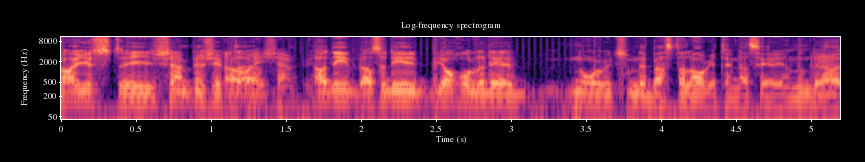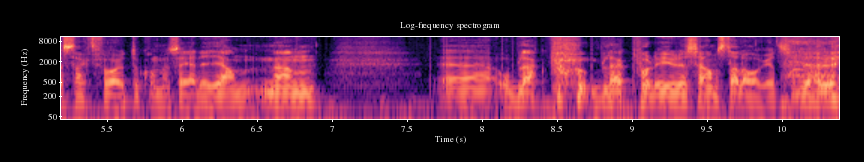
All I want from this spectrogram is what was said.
Ja just det, i Championship Ja, där. i Championship. Ja, det är, alltså det är, jag håller det Norwich som det bästa laget i den här serien. Det har jag sagt förut och kommer säga det igen. Men eh, och Blackpool, Blackpool är ju det sämsta laget så det hade,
